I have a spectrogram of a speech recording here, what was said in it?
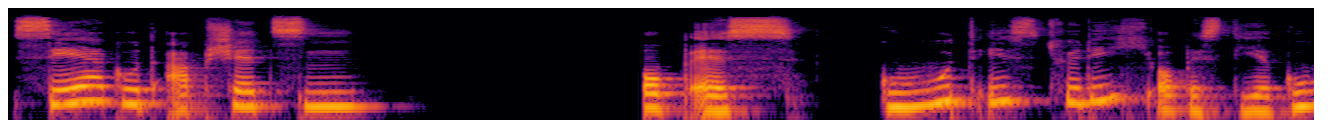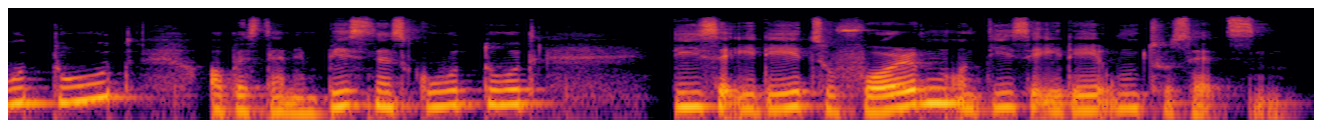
sehr gut abschätzen, ob es gut ist für dich, ob es dir gut tut, ob es deinem Business gut tut, dieser Idee zu folgen und diese Idee umzusetzen.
